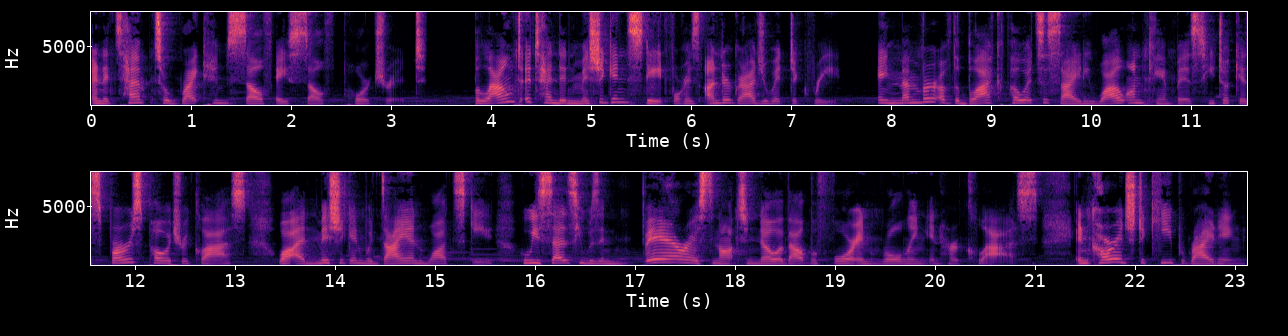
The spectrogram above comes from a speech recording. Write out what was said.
an attempt to write himself a self portrait. Blount attended Michigan State for his undergraduate degree, a member of the Black Poet Society while on campus, he took his first poetry class while at Michigan with Diane Wakoski, who he says he was embarrassed not to know about before enrolling in her class. Encouraged to keep writing,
